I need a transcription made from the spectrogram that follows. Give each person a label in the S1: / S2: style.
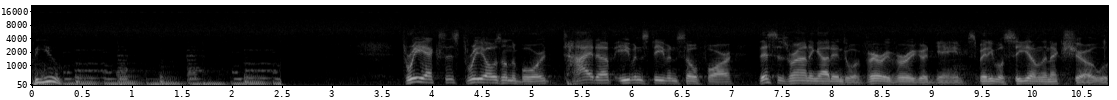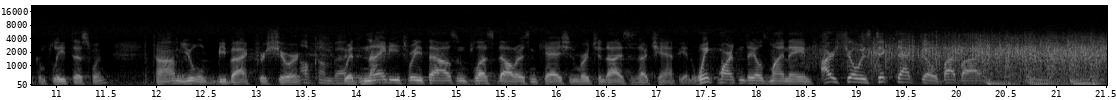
S1: for you.
S2: Three X's, three O's on the board, tied up, even Steven so far. This is rounding out into a very, very good game. Smitty, we'll see you on the next show. We'll complete this one. Tom, you'll be back for sure.
S3: I'll come back.
S2: With 93000 plus dollars in cash and merchandise as our champion. Wink Martindale's my name. Our show is Tic Tac Dough. Bye-bye.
